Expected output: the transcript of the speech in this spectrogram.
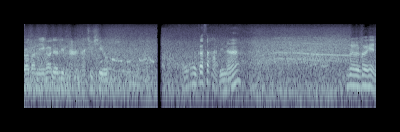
ก็ตอนนี้ก็เดินริมหาดนะชิวๆเออก็สะอาดดีนะเออเคยเห็น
